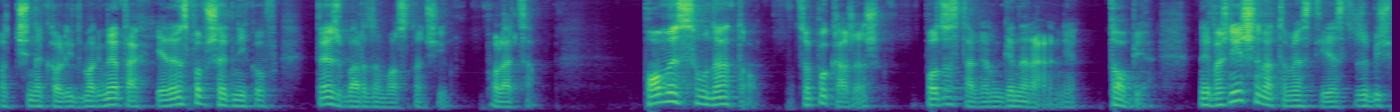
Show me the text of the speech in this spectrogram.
Odcinek o lead magnetach, jeden z poprzedników, też bardzo mocno Ci polecam. Pomysł na to, co pokażesz, pozostawiam generalnie Tobie. Najważniejsze natomiast jest, żebyś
